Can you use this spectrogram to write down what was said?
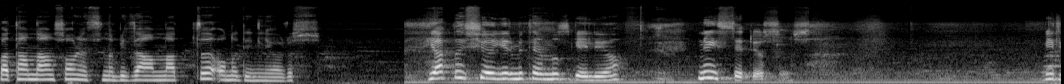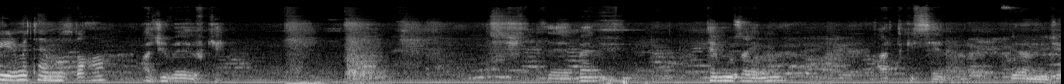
Vatandan sonrasını bize anlattı. Onu dinliyoruz. Yaklaşıyor 20 Temmuz geliyor. Ne hissediyorsunuz? Bir 20 Temmuz daha. Acı ve öfke. İşte ben Temmuz ayının artık hiç sevmiyorum. Bir an önce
